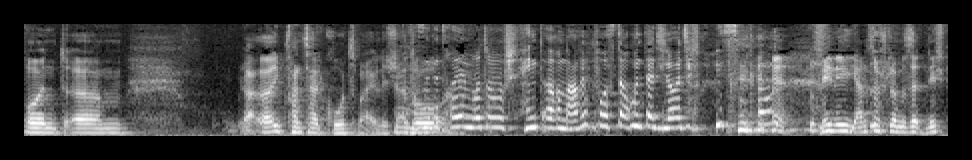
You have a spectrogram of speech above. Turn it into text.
Und ähm, ja, ich fand es halt kurzweilig. Also Also, getreu dem Motto, hängt eure Marvel-Poster unter die Leute von diesem kommen. nee, nee, ganz so schlimm ist es nicht.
